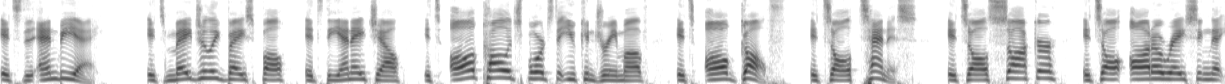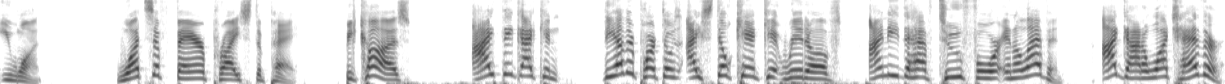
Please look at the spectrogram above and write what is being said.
it's the NBA it's Major League Baseball. It's the NHL. It's all college sports that you can dream of. It's all golf. It's all tennis. It's all soccer. It's all auto racing that you want. What's a fair price to pay? Because I think I can. The other part, though, is I still can't get rid of. I need to have two, four, and 11. I got to watch Heather.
